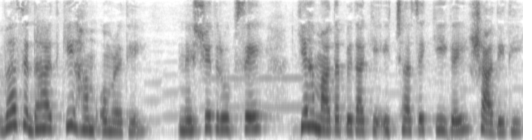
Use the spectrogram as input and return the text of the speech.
वह सिद्धार्थ की हम उम्र थी। निश्चित रूप से यह माता पिता की इच्छा से की गई शादी थी,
